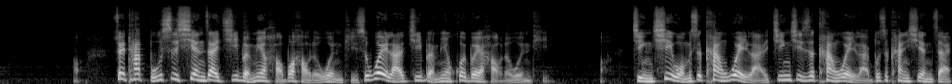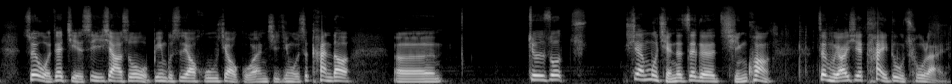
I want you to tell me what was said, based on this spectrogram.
所以它不是现在基本面好不好的问题，是未来基本面会不会好的问题啊。景气我们是看未来，经济是看未来，不是看现在。所以我再解释一下，说我并不是要呼叫国安基金，我是看到呃，就是说现在目前的这个情况，政府要一些态度出来。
